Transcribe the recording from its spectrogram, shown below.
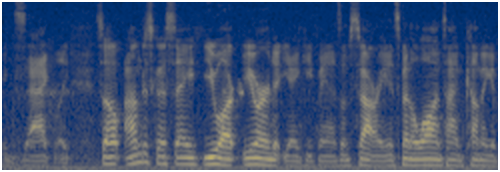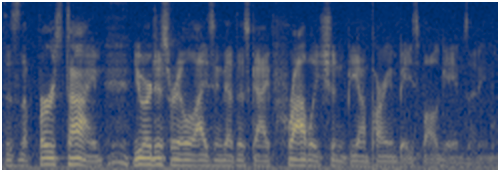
Exactly. So I'm just gonna say you are you earned it, Yankee fans. I'm sorry. It's been a long time coming. If this is the first time you are just realizing that this guy probably shouldn't be umpiring baseball games anymore.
